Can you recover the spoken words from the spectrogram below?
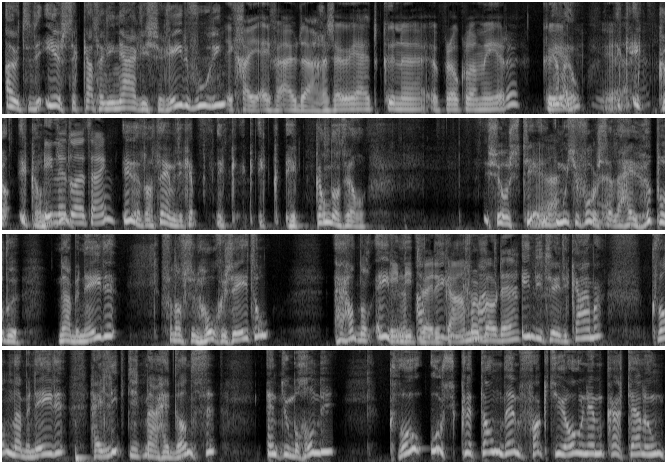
uit de eerste Catilinarische redenvoering. Ik ga je even uitdagen. Zou jij het kunnen eh, proclameren? Kun je, Jawel. Ja. Ik, ik, kan, ik kan In het Latijn? In het Latijn, want ik, heb, ik, ik, ik, kan dat wel. Zo moet je je voorstellen, hij huppelde naar beneden vanaf zijn hoge zetel. Hij had nog even In die Tweede Kamer, gemaakt. Baudet? In die Tweede Kamer, kwam naar beneden. Hij liep niet, maar hij danste. En toen begon hij... Quo usque tandem factionem cartellum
